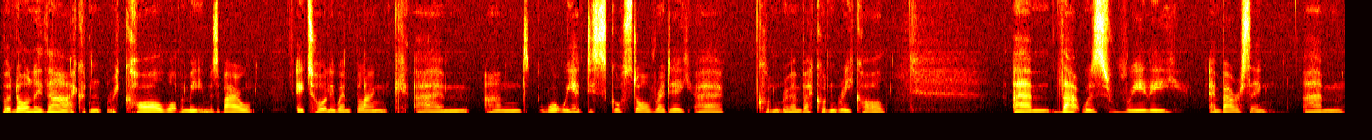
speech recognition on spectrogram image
But not only that, I couldn't recall what the meeting was about. It totally went blank, um, and what we had discussed already, I uh, couldn't remember, I couldn't recall. Um, that was really embarrassing. Um,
